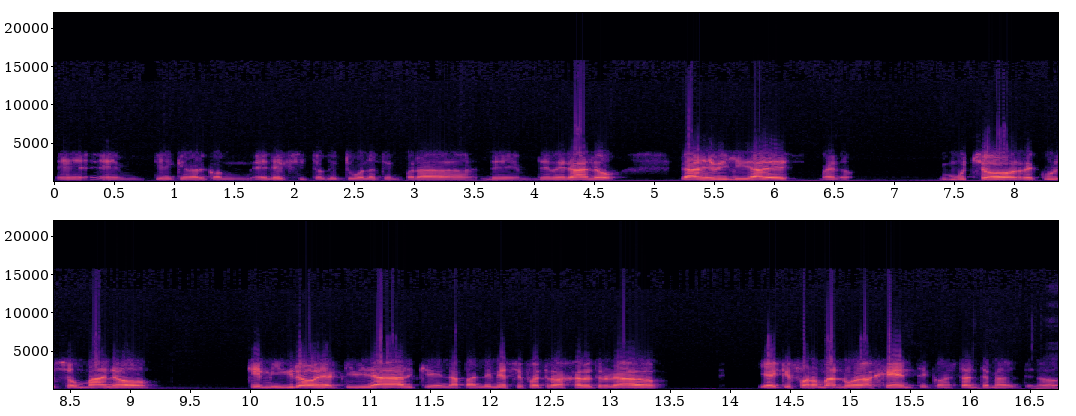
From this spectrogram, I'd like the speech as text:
eh, em, tiene que ver con el éxito que tuvo la temporada de, verano. Las debilidades, bueno, mucho recurso humano que migró de actividad, que en la pandemia se fue a trabajar a otro lado y hay que formar nueva gente constantemente, ¿no?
